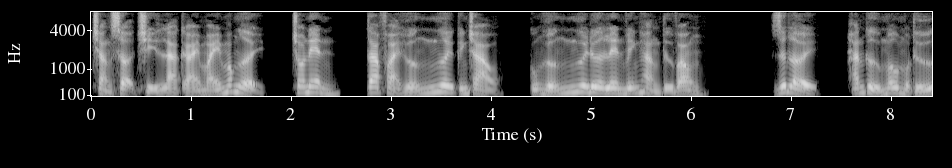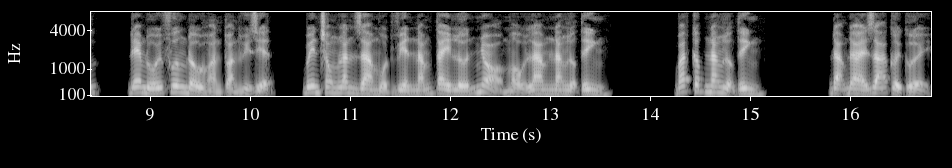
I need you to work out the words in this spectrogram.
chẳng sợ chỉ là cái máy móc người, cho nên, ta phải hướng ngươi kính chào, cũng hướng ngươi đưa lên vĩnh hằng tử vong. Dứt lời, hắn cử mâu một thứ, đem đối phương đầu hoàn toàn hủy diệt, bên trong lăn ra một viên nắm tay lớn nhỏ màu lam năng lượng tinh. Bắt cấp năng lượng tinh. Đạm đài giã cười cười,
